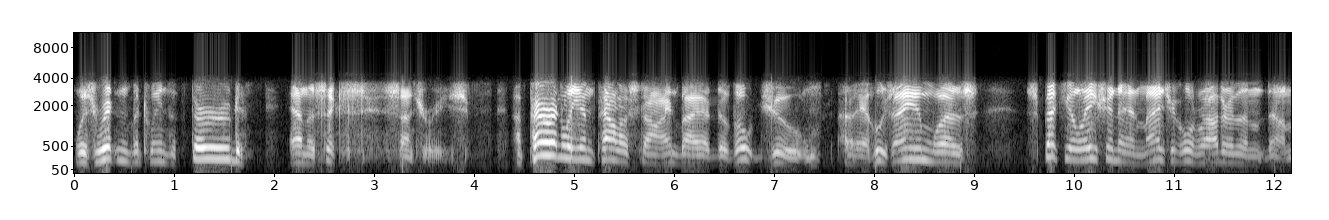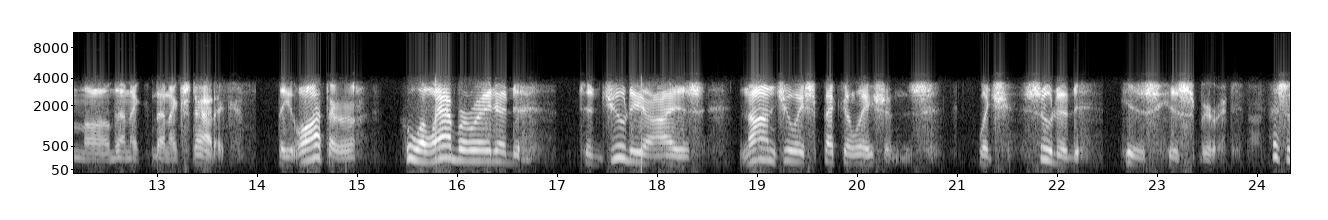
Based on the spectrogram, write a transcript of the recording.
was written between the third and the sixth centuries. Apparently in Palestine by a devout Jew uh, whose aim was speculation and magical rather than than, uh, than than ecstatic. The author, who elaborated to Judaize non-Jewish speculations, which suited his his spirit. This is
